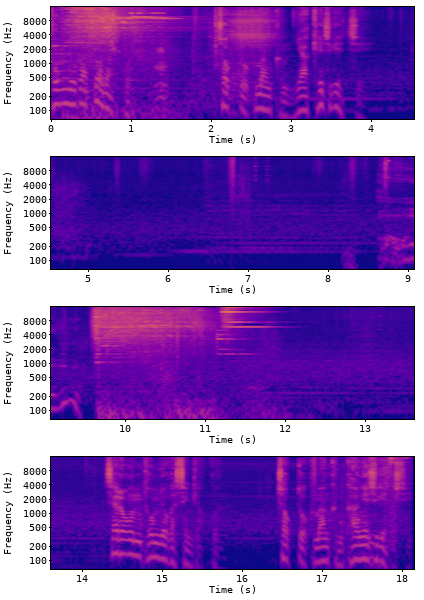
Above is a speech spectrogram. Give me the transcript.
동료가 떠났고 적도 그만큼 약해지겠지. 새로운 동료가 생겼군. 적도 그만큼 강해지겠지.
